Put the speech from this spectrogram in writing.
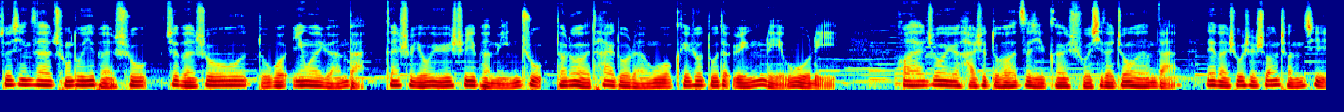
最近在重读一本书，这本书读过英文原版，但是由于是一本名著，当中有太多人物，可以说读得云里雾里。后来终于还是读了自己更熟悉的中文版，那本书是《双城记》。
